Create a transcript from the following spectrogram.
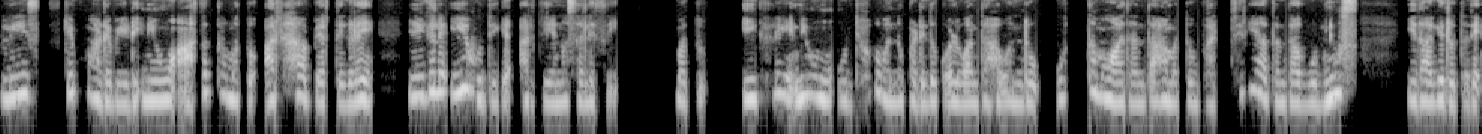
ಪ್ಲೀಸ್ ಸ್ಕಿಪ್ ಮಾಡಬೇಡಿ. ನೀವು ಆಸಕ್ತ ಮತ್ತು ಅರ್ಹ ಅಭ್ಯರ್ಥಿಗಳೇ, ಈಗಲೇ ಈ ಹುದ್ದೆಗೆ ಅರ್ಜಿಯನ್ನು ಸಲ್ಲಿಸಿ ಮತ್ತು ಈಗಲೇ ನೀವು ಉದ್ಯೋಗವನ್ನು ಪಡೆದುಕೊಳ್ಳುವಂತಹ ಒಂದು ಉತ್ತಮವಾದಂತಹ ಮತ್ತು ಭರ್ಜರಿಯಾದಂತಹ ಗುಡ್ ನ್ಯೂಸ್ ಇದಾಗಿರುತ್ತದೆ.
